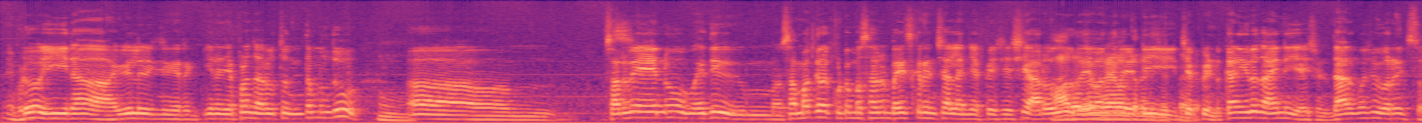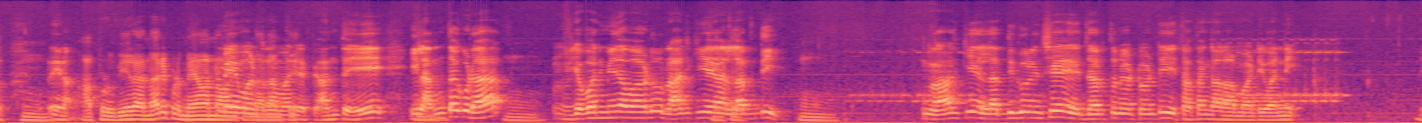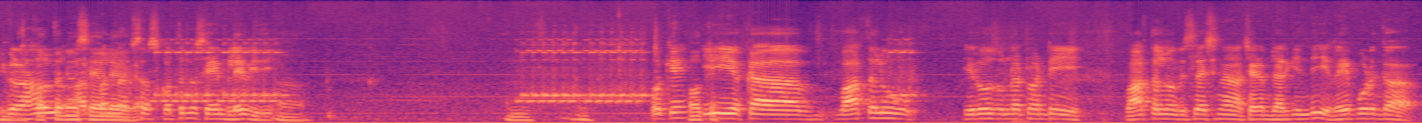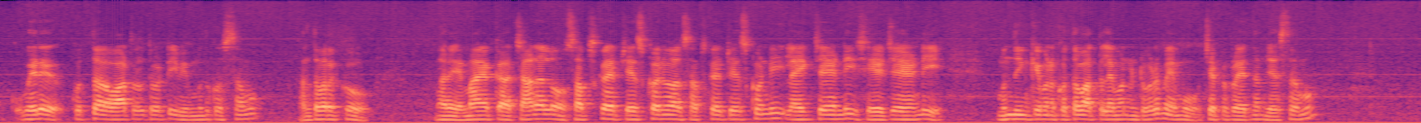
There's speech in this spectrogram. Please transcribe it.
ఇప్పుడు ఈయన వీళ్ళు ఈయన చెప్పడం జరుగుతుంది. ఇంతకుముందు ఆ, సర్వేను ఇది సమగ్ర కుటుంబ సర్వే బహిష్కరించాలని చెప్పేసి ఆ రోజు రేవంత్ రెడ్డి చెప్పాడు. కానీ ఈ రోజు ఆయనే చేసిండు. దాని గురించి ఈయన. అప్పుడు మీరు అన్నారు ఇప్పుడు మేమన్నాం మేము అంటున్నారు అంటున్నాం అని. చెప్పి. అంతే. వీళ్ళంతా కూడా ఎవరి మీద వాడు రాజకీయ లబ్ధి. రాజకీయ లబ్ధి గురించే జరుగుతున్నటువంటి తతంగాలు అన్నమాట ఇవన్నీ. ఇక్కడ కొత్త ఏం లేవు న్యూస్ ఏం లేవు ఇది. ఓకే. ఈ యొక్క వార్తలు ఈరోజు ఉన్నటువంటి వార్తలను విశ్లేషణ చేయడం జరిగింది. రేపు ఇంకా వేరే కొత్త వార్తలతోటి మేము ముందుకు వస్తాము. అంతవరకు మరి మా యొక్క ఛానల్ను సబ్స్క్రైబ్ చేసుకొని వాళ్ళు సబ్స్క్రైబ్ చేసుకోండి లైక్ చేయండి షేర్ చేయండి. ముందు ఇంకేమైనా కొత్త వార్తలు ఏమైనా ఉంటే కూడా మేము చెప్పే ప్రయత్నం చేస్తాము.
